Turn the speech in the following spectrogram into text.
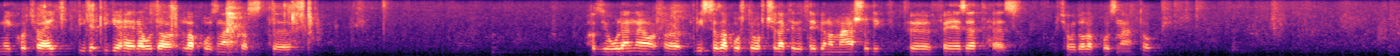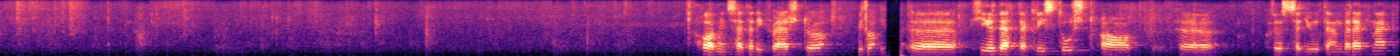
Még hogyha egy igehelyre oda lapoznánk, azt az jó lenne, vissza az apostolok cselekedetében a második fejezethez, hogyha odalapoznátok. 37. verstől hirdette Krisztust az összegyűlt embereknek.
